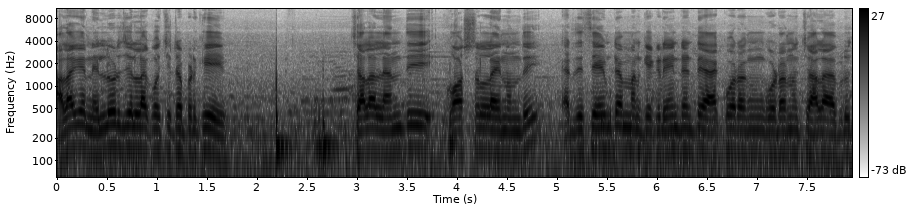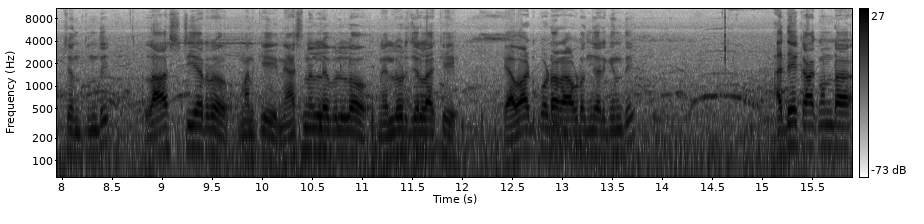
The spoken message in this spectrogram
అలాగే నెల్లూరు జిల్లాకు వచ్చేటప్పటికి చాలా లెంతీ కోస్టల్ లైన్ ఉంది. అట్ ది సేమ్ టైం మనకి ఇక్కడ ఏంటంటే ఆక్వా రంగం కూడాను చాలా అభివృద్ధి చెందుతుంది. లాస్ట్ ఇయర్ మనకి నేషనల్ లెవెల్లో నెల్లూరు జిల్లాకి అవార్డు కూడా రావడం జరిగింది. అదే కాకుండా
